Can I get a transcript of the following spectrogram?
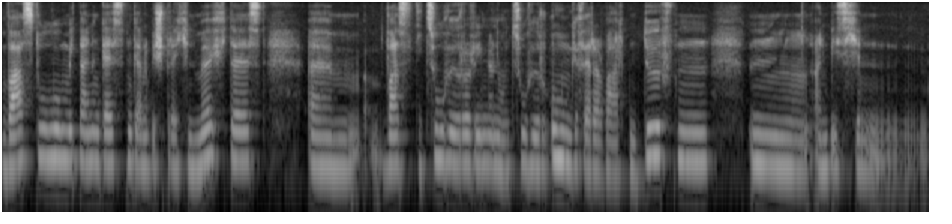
was du mit deinen Gästen gerne besprechen möchtest, ähm, was die Zuhörerinnen und Zuhörer ungefähr erwarten dürfen. Mm, Ein bisschen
